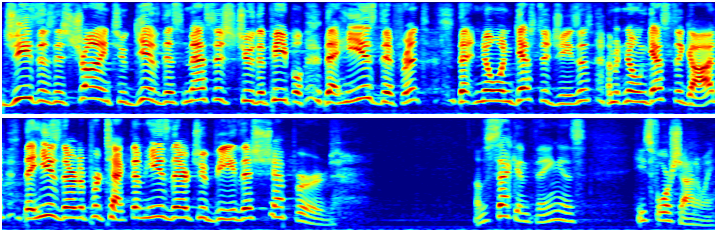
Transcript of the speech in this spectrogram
Jesus is trying to give this message to the people that he is different, that no one gets to Jesus, I mean, no one gets to God, that he is there to protect them, he is there to be the shepherd. Now, the second thing is he's foreshadowing.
